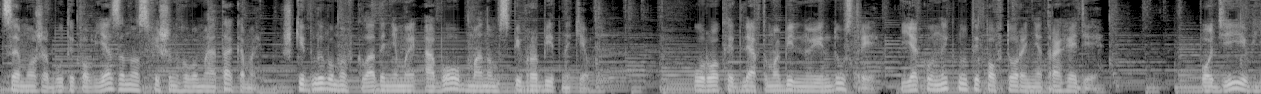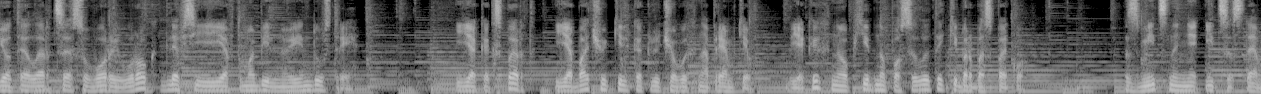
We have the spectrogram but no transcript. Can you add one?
Це може бути пов'язано з фішинговими атаками, шкідливими вкладеннями або обманом співробітників. Уроки для автомобільної індустрії, як уникнути повторення трагедії. Події в ЙОТЛР це суворий урок для всієї автомобільної індустрії. Як експерт, я бачу кілька ключових напрямків, в яких необхідно посилити кібербезпеку. Зміцнення і систем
